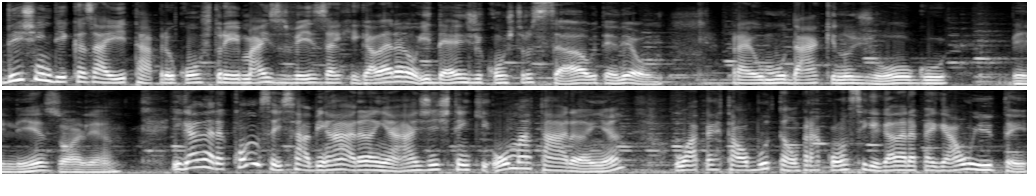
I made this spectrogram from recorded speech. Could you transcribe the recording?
Deixem dicas aí, tá? Pra eu construir mais vezes aqui, galera. Ideias de construção, entendeu? Pra eu mudar aqui no jogo. Beleza, olha. E galera, como vocês sabem, a aranha, a gente tem que ou matar a aranha ou apertar o botão pra conseguir, galera, pegar o item.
